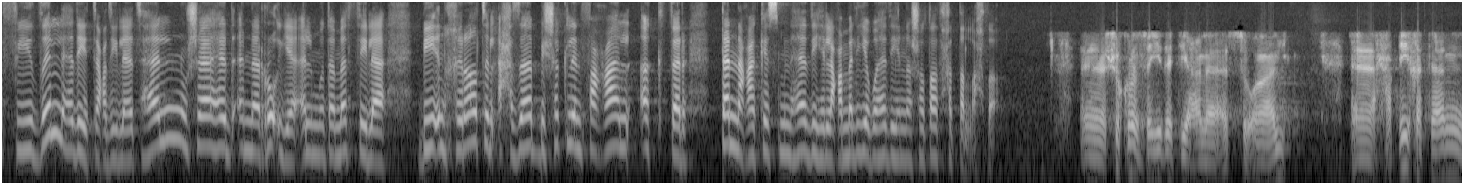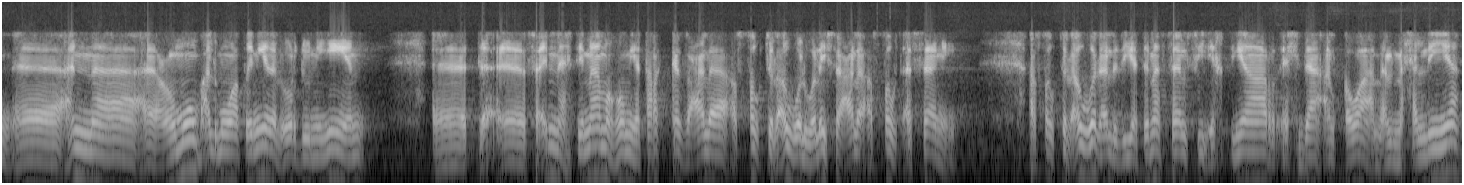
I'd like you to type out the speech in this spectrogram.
في ظل هذه التعديلات هل نشاهد أن الرؤية المتمثلة بانخراط الأحزاب بشكل فعال أكثر تنعكس من هذه العملية وهذه النشاطات حتى اللحظة. شكرا سيدتي على السؤال. حقيقة أن عموم المواطنين الأردنيين فإن اهتمامهم يتركز على الصوت الأول وليس على الصوت الثاني. الصوت الأول الذي يتمثل في اختيار إحدى القوائم المحلية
